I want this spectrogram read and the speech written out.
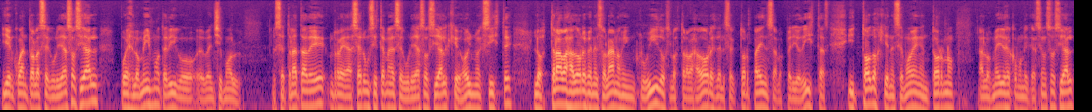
Y en cuanto a la seguridad social, pues lo mismo te digo, eh, Benchimol. Se trata de rehacer un sistema de seguridad social que hoy no existe. Los trabajadores venezolanos, incluidos los trabajadores del sector prensa, los periodistas y todos quienes se mueven en torno a los medios de comunicación social,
